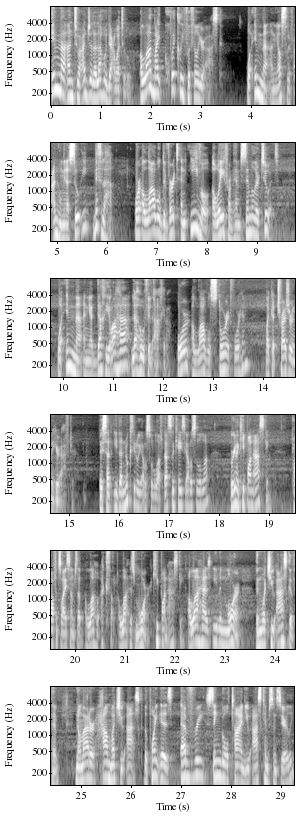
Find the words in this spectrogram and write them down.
إما أن تعجل له دعوته Allah might quickly fulfill your ask. وإما أن يصرف عنه من السوء مثلها Or Allah will divert an evil away from him similar to it. وإما أن يدخرها له في الآخرة Or Allah will store it for him like a treasure in the hereafter. They said, إذا نكثر يا رسول الله If that's the case, Ya Rasulullah, we're going to keep on asking. Prophet ﷺ said, Allahu Akthar, Allah is more. Keep on asking. Allah has even more than what you ask of Him, no matter how much you ask. The point is, every single time you ask Him sincerely,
